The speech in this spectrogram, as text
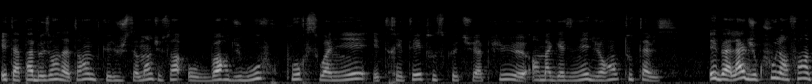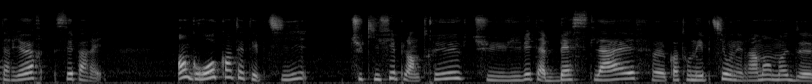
et t'as pas besoin d'attendre que justement tu sois au bord du gouffre pour soigner et traiter tout ce que tu as pu euh, emmagasiner durant toute ta vie. Et bien là, du coup, l'enfant intérieur, c'est pareil. En gros, quand tu étais petit, tu kiffais plein de trucs, tu vivais ta best life. Euh, quand on est petit, on est vraiment en mode euh,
